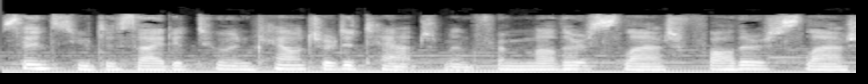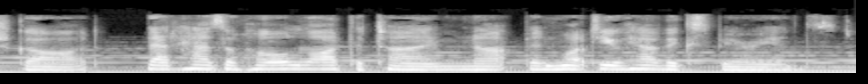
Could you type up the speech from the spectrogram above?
since you decided to encounter detachment from mother slash father slash God that has a whole lot the time not been what you have experienced.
